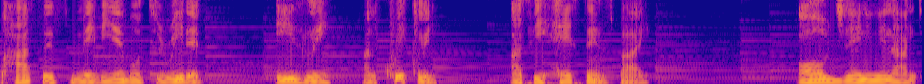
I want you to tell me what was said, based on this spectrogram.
passes may be able to read it easily and quickly as he hastens by. All genuine and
